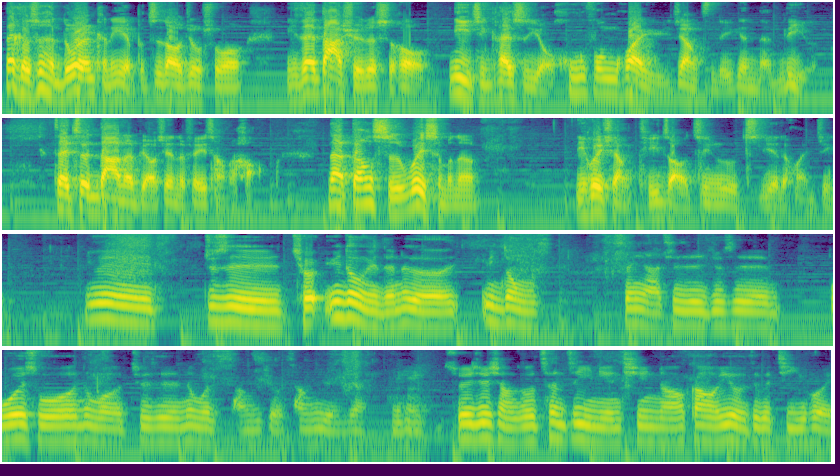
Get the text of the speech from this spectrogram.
那可是很多人可能也不知道，就是说你在大学的时候，你已经开始有呼风唤雨这样子的一个能力了，在正大呢表现的非常的好。那当时为什么呢？你会想提早进入职业的环境？因为就是球运动员的那个运动。生涯其实就是不会说那么就是那么长久长远这样，嗯，所以就想说趁自己年轻，然后刚好又有这个机会，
